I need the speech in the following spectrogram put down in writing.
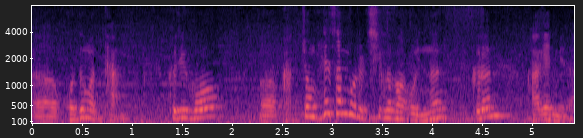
어, 고등어탕 그리고 어, 각종 해산물을 취급하고 있는 그런 가게입니다.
